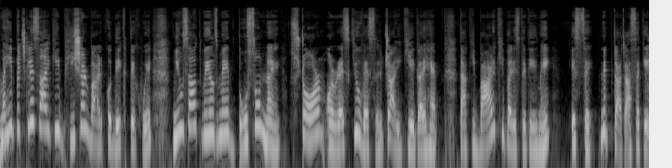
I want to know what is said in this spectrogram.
वहीं पिछले साल की भीषण बाढ़ को देखते हुए न्यू साउथ वेल्स में 200 नए स्टॉर्म और रेस्क्यू वेसल जारी किए गए हैं ताकि बाढ़ की परिस्थिति में इससे निपटा जा सके।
